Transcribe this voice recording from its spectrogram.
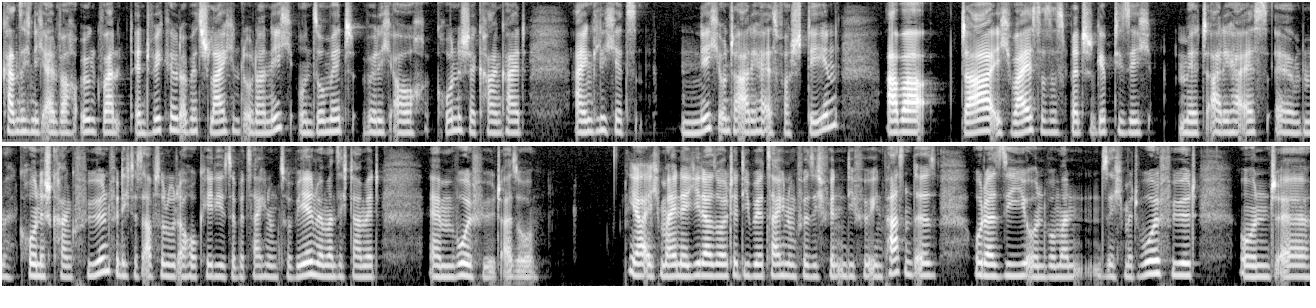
kann sich nicht einfach irgendwann entwickeln, ob jetzt schleichend oder nicht. Und somit würde ich auch chronische Krankheit eigentlich jetzt nicht unter ADHS verstehen. Aber da ich weiß, dass es Menschen gibt, die sich mit ADHS ähm, chronisch krank fühlen, finde ich das absolut auch okay, diese Bezeichnung zu wählen, wenn man sich damit ähm, wohlfühlt. Also ja, ich meine, jeder sollte die Bezeichnung für sich finden, die für ihn passend ist oder sie und wo man sich mit wohlfühlt und äh,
